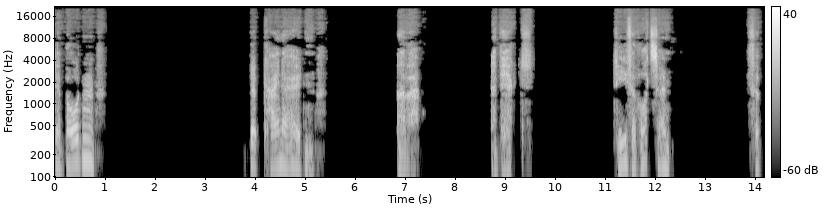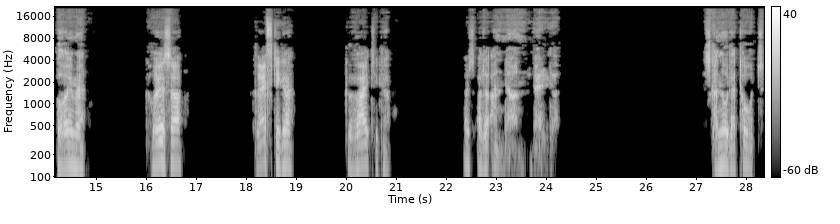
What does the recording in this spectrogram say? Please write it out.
Der Boden birgt keine Helden, aber er birgt tiefe Wurzeln für Bäume, größer, kräftiger, gewaltiger als alle anderen Wälder. Es kann nur der Tod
